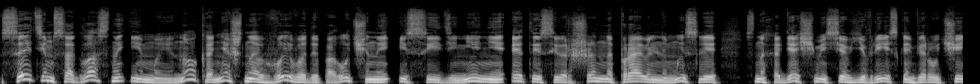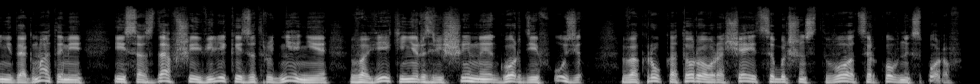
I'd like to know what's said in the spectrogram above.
С этим согласны и мы, но, конечно, выводы, полученные из соединения этой совершенно правильной мысли с находящимися в еврейском вероучении догматами и создавшие великое затруднение, вовеки неразрешимый Гордиев узел, вокруг которого вращается большинство церковных споров,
